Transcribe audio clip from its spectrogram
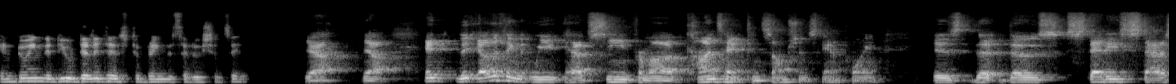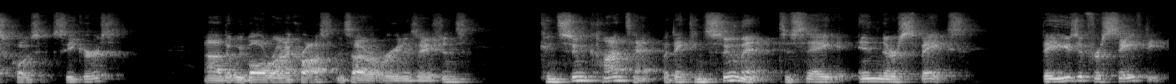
and doing the due diligence to bring the solutions in. Yeah, yeah. And the other thing that we have seen from a content consumption standpoint is that those steady status quo seekers uh, that we've all run across inside our organizations consume content, but they consume it to stay in their space. They use it for safety.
